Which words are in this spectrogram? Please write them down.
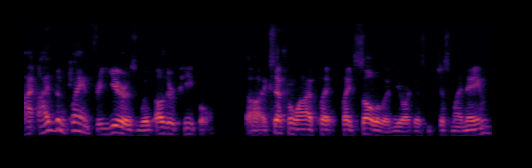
I, I'd been playing for years with other people, uh, except for when I play, played solo in New York as just my name.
